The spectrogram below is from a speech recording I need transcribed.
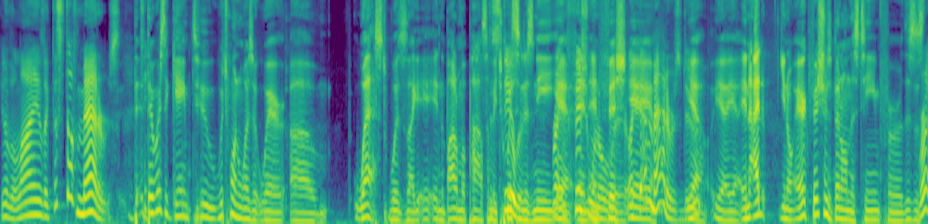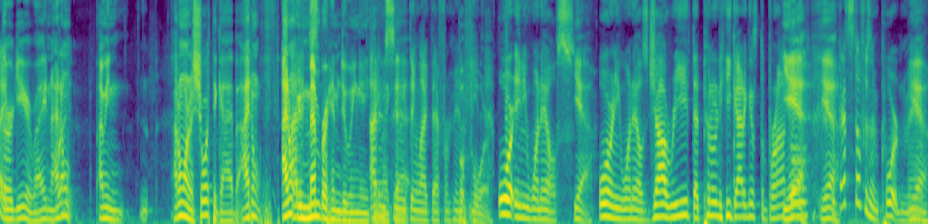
you know, the Lions. Like this stuff matters. Th- there was a game too. Which one was it where um, West was like in the bottom of a pile? Somebody twisted his knee. Right, yeah, and Fish went over Fish, there. Like, yeah, that yeah. matters, dude. Yeah, yeah, yeah. And I, you know, Eric Fisher's been on this team for this is Right. third year, right? And I Right. don't. I mean, I don't want to short the guy, but I don't. I don't I remember him doing anything I didn't like see that. anything like that from him before. either. or anyone else. Yeah. or anyone else. Jah Reid, that penalty he got against the Broncos. Yeah, yeah. Like, that stuff is important, man. Yeah,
